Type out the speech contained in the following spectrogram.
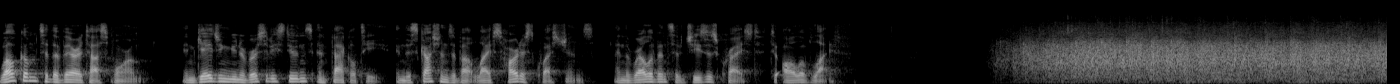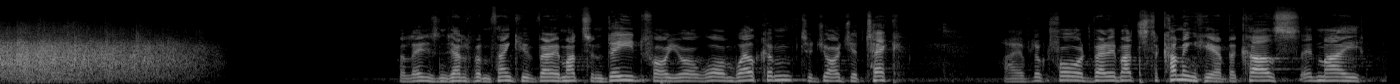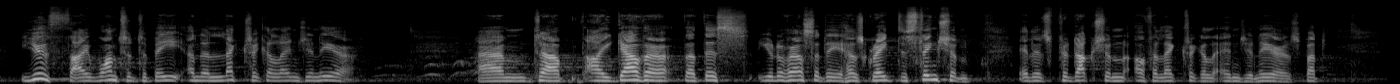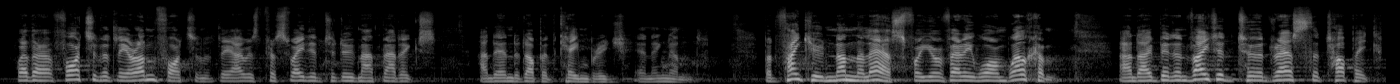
Welcome to the Veritas Forum, engaging university students and faculty in discussions about life's hardest questions and the relevance of Jesus Christ to all of life. Well, ladies and gentlemen, thank you very much indeed for your warm welcome to Georgia Tech. I have looked forward very much to coming here because in my youth I wanted to be an electrical engineer. And uh, I gather that this university has great distinction in its production of electrical engineers. But whether fortunately or unfortunately, I was persuaded to do mathematics and ended up at Cambridge in England. But thank you nonetheless for your very warm welcome. And I've been invited to address the topic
